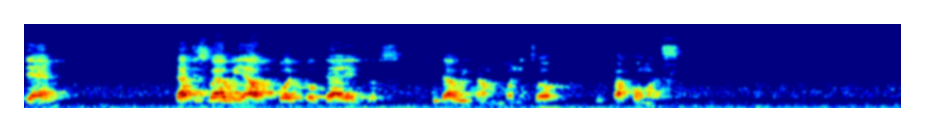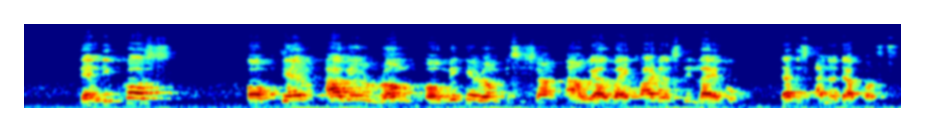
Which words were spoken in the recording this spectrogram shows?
them, that is why we have board of directors, so that we can monitor the performance. Then the cost of them having wrong or making wrong decision and we are vicariously liable. That is another cost.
